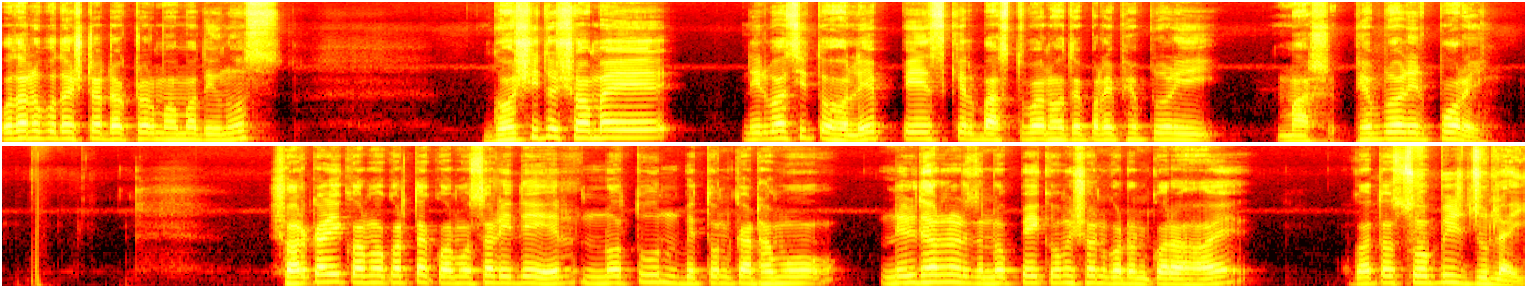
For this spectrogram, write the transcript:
প্রধান উপদেষ্টা ডক্টর মোহাম্মদ ইউনুস। ঘোষিত সময়ে নির্বাচিত হলে পে স্কেল বাস্তবায়ন হতে পারে ফেব্রুয়ারি মাস, ফেব্রুয়ারির পরে। সরকারি কর্মকর্তা কর্মচারীদের নতুন বেতন কাঠামো নির্ধারণের জন্য পে কমিশন গঠন করা হয় গত চব্বিশ জুলাই।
